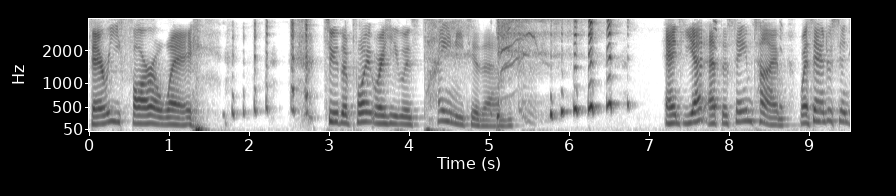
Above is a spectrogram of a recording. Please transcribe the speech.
very far away to the point where he was tiny to them. And yet, at the same time, Wes Anderson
